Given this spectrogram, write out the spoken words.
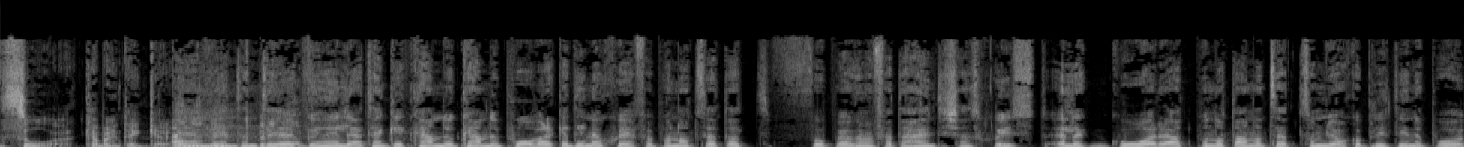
så kan man ju tänka. Ja, jag vet inte. Jag, Gunilla, jag tänker, kan du, kan du påverka dina chefer på något sätt att få upp ögonen för att det här inte känns schysst? Eller går det att på något annat sätt, som Jakob lite inne på,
